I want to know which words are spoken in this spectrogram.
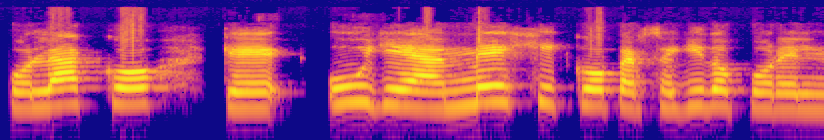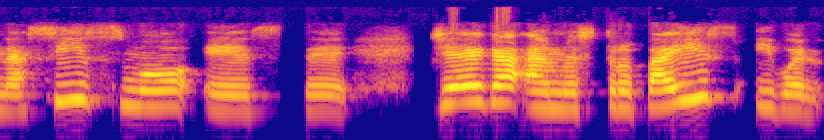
polaco que huye a México perseguido por el nazismo, este, llega a nuestro país y bueno,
